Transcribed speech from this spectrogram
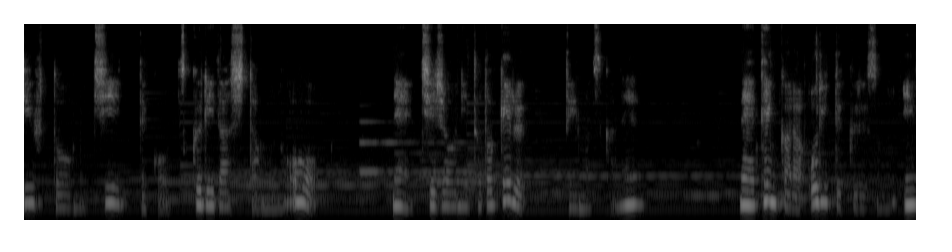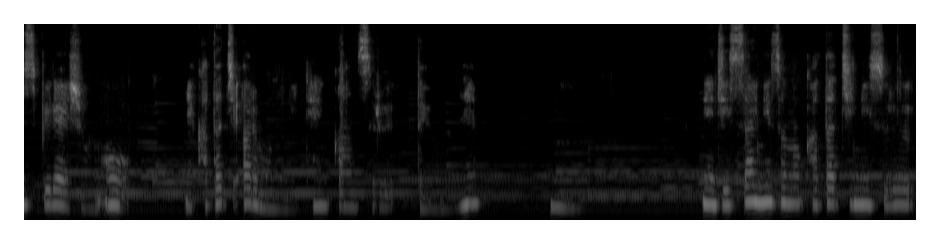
ギフトを用いてこう作り出したものを、ね、地上に届けるって言いますかね。ね天から降りてくるそのインスピレーションを、ね、形あるものに転換するっていうようなね。うんね、実際にその形にする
